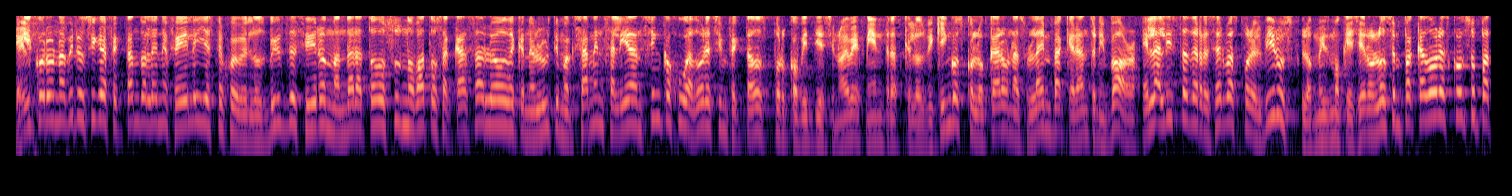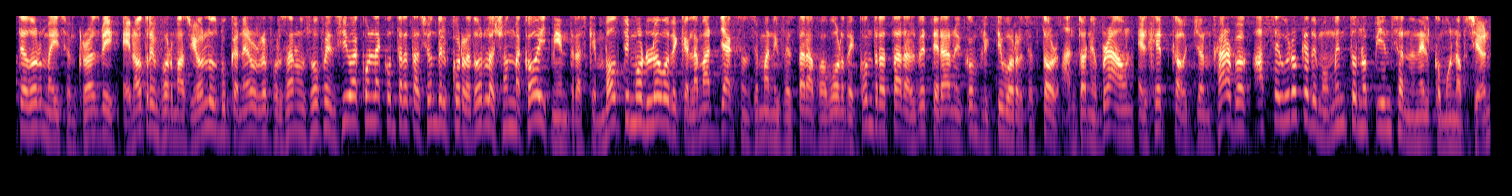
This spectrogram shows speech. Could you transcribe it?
El coronavirus sigue afectando a la NFL y este jueves los Bills decidieron mandar a todos sus novatos a casa luego de que en el último examen salieran cinco jugadores infectados por COVID-19, mientras que los vikingos colocaron a su linebacker Anthony Barr en la lista de reservas por el virus, lo mismo que hicieron los empacadores con su pateador Mason Crosby. En otra información, los bucaneros reforzaron su ofensiva con la contratación del corredor LaShawn McCoy, mientras que en Baltimore, luego de que Lamar Jackson se manifestara a favor de contratar al veterano y conflictivo receptor Antonio Brown, el head coach John Harbaugh aseguró que de momento no piensan en él como una opción.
